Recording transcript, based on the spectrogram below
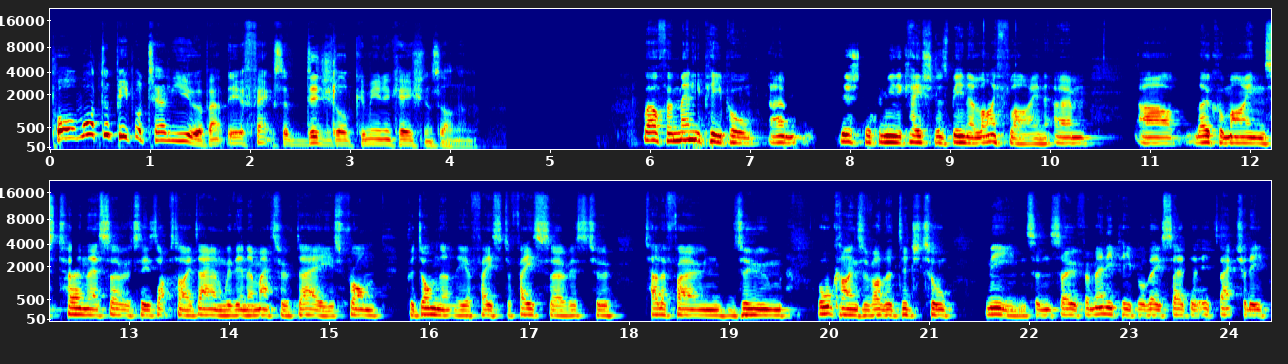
Paul, what do people tell you about the effects of digital communications on them? Well, for many people, um, digital communication has been a lifeline. Um, our local Minds turn their services upside down within a matter of days from predominantly a face to face service to telephone, Zoom, all kinds of other digital means. And so for many people, they've said that it's actually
